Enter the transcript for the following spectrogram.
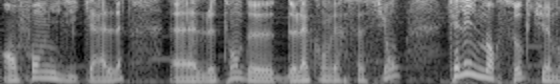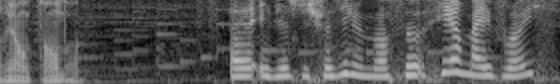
en fond musical, le temps de, de, la conversation. Quel est le morceau que tu aimerais entendre Eh bien, j'ai choisi le morceau Hear My Voice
